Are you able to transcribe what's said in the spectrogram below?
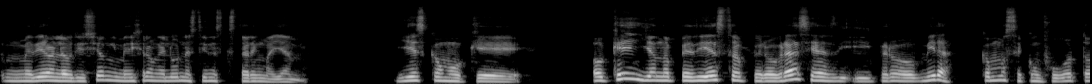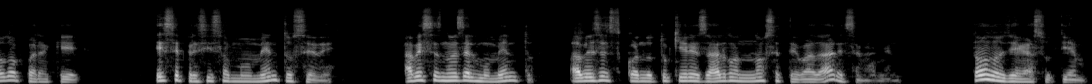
me dieron la audición y me dijeron el lunes tienes que estar en Miami. Y es como que, ok, yo no pedí esto, pero gracias. Y, pero mira cómo se confugó todo para que ese preciso momento se dé. A veces no es el momento. A veces cuando tú quieres algo no se te va a dar ese momento. Todo llega a su tiempo.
